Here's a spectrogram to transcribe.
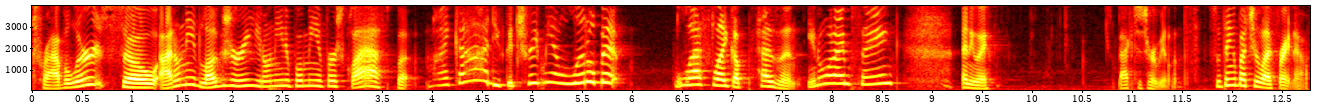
traveler, so I don't need luxury. You don't need to put me in first class, but my God, you could treat me a little bit less like a peasant. You know what I'm saying? Anyway, back to turbulence. So think about your life right now.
